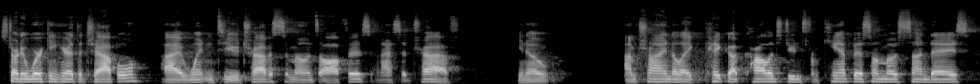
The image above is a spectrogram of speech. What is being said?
started working here at the chapel, I went into Travis Simone's office and I said, Trav, you know, I'm trying to like pick up college students from campus on most Sundays.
